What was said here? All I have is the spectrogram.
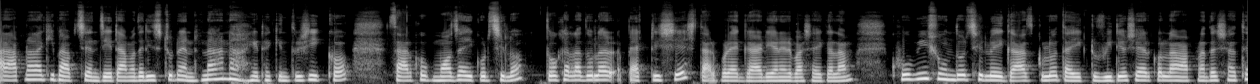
আর আপনারা কি ভাবছেন যে এটা আমাদের স্টুডেন্ট না না, এটা কিন্তু শিক্ষক। স্যার খুব মজাই করছিল। তো খেলাধুলার প্র্যাকটিস শেষ, তারপরে এক গার্ডিয়ানের বাসায় গেলাম। খুবই সুন্দর ছিল এই গাছগুলো, তাই একটু ভিডিও শেয়ার করলাম আপনাদের সাথে।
